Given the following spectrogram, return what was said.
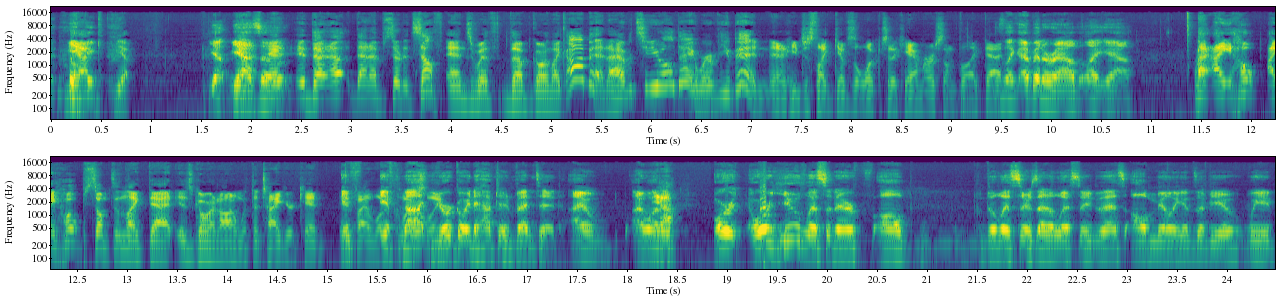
Yeah, like, yep. yep, yeah. Yeah, so that uh, that episode itself ends with them going like, "Abed, I haven't seen you all day. Where have you been?" And he just like gives a look to the camera or something like that. it's like I've been around. Like, yeah. I, I hope I hope something like that is going on with the Tiger Kid. If, I look, if closely. not, you're going to have to invent it. I I want to, Yeah. or or you listener, all the listeners that are listening to this, all millions of you. We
